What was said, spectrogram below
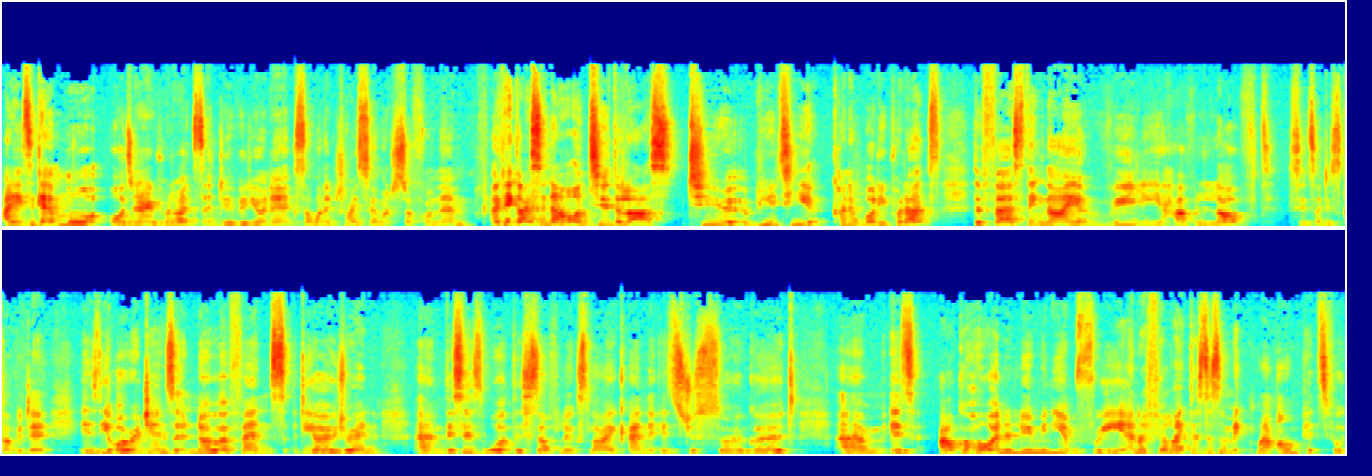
I need to get more ordinary products and do a video on it because I want to try so much stuff from them. Okay guys so now on to the last two beauty kind of body products. The first thing that I really have loved since I discovered it is the Origins No Offense deodorant. Um, this is what this stuff looks like and it's just so good. Um, it's alcohol and aluminium free and I feel like this doesn't make my armpits feel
